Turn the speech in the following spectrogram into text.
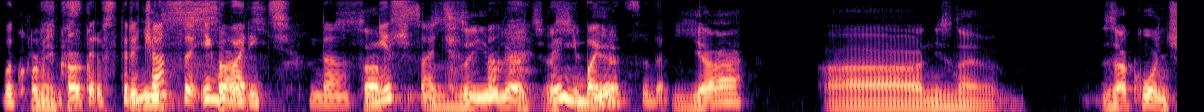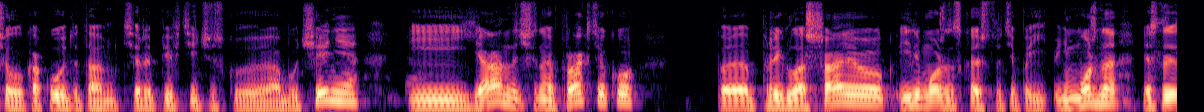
вот кроме как встречаться и говорить, да, сообщ... не ссать, заявлять о себе. Не бояться, да. Я, а, не знаю, закончил какую-то там терапевтическую обучение, и я начинаю практику, приглашаю, или можно сказать, что типа можно, если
